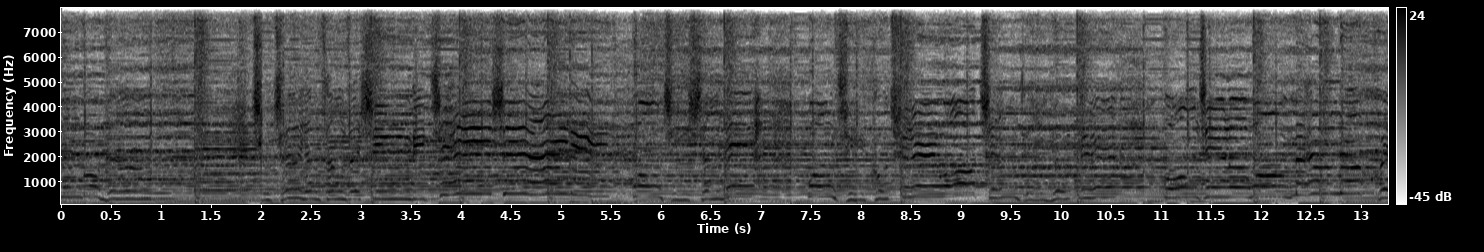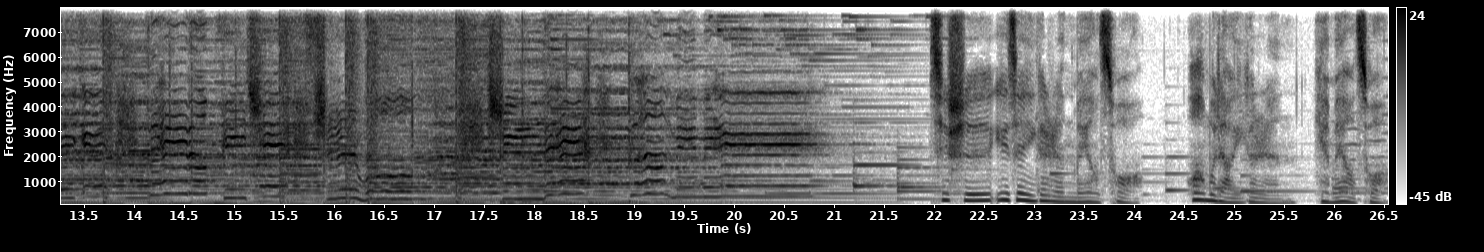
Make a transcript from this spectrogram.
能不能就这样藏在心底，继续爱你？忘记想你，忘记过去。其实遇见一个人没有错，忘不了一个人也没有错，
